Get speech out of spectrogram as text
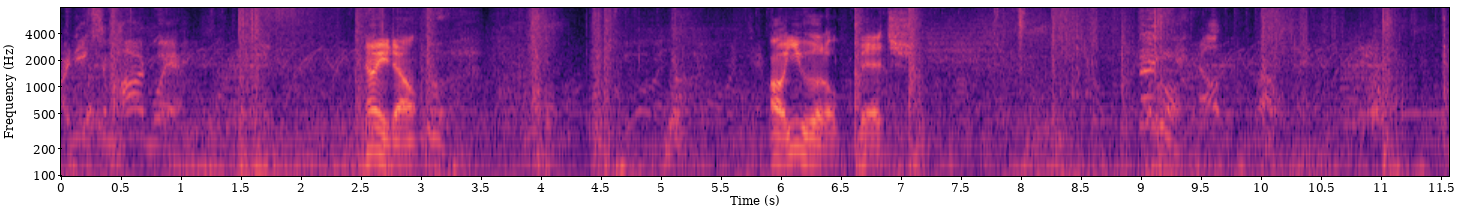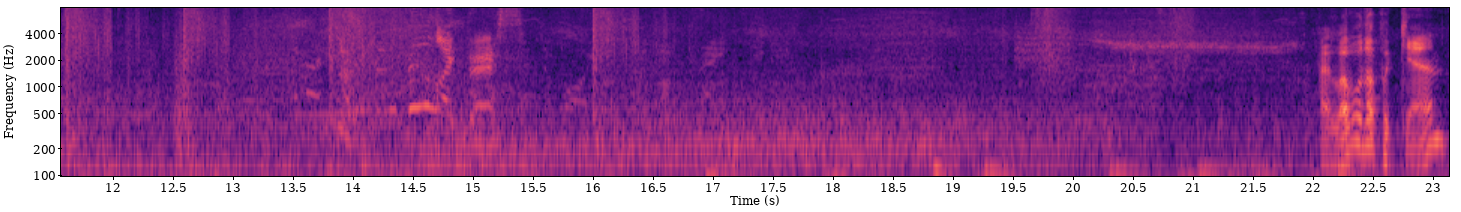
I need some hardware. No, you don't. Oh, you little bitch. I leveled up again?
